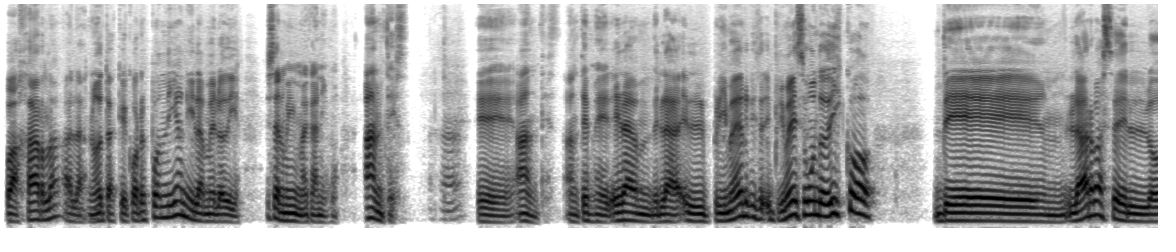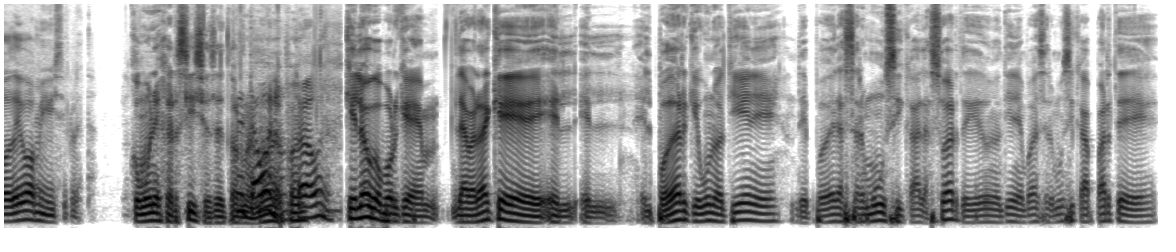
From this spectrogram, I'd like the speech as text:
bajarla a las notas que correspondían y la melodía. Ese era mi mecanismo. Antes, eh, antes, antes me- era la- el, primer, el primer y segundo disco de Larva se lo debo a mi bicicleta. Como un ejercicio se torna. está ¿no? bueno, Después. está bueno. Qué loco, porque mm, la verdad que el, el- el poder que uno tiene de poder hacer música, la suerte que uno tiene de poder hacer música, aparte de,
